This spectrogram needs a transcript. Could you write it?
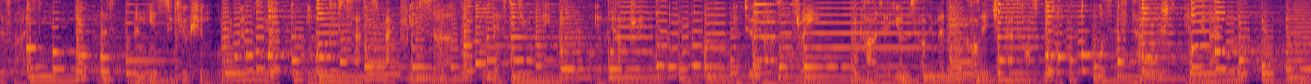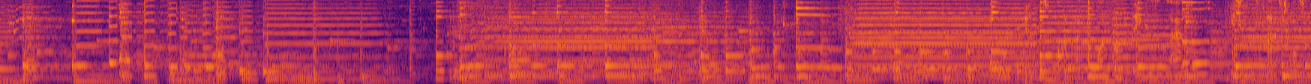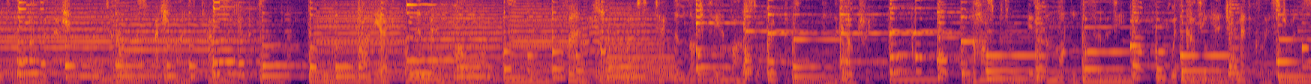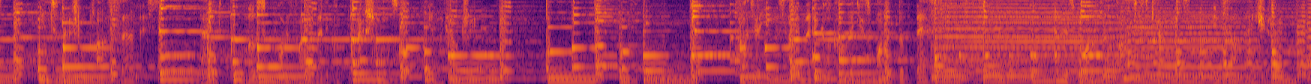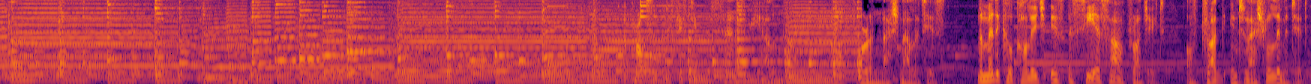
emphasized that an institution will be built here in order to satisfactorily serve the destitute people in the country. In 2003, Khwaja Yunus Ali Medical College and Hospital was established activities. The Medical College is a CSR project of Drug International Limited,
